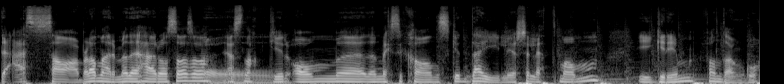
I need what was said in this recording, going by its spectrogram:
Det er sabla nærme det her også, altså. Jeg snakker om eh, den meksikanske deilige skjelettmannen i Grim Fandango.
